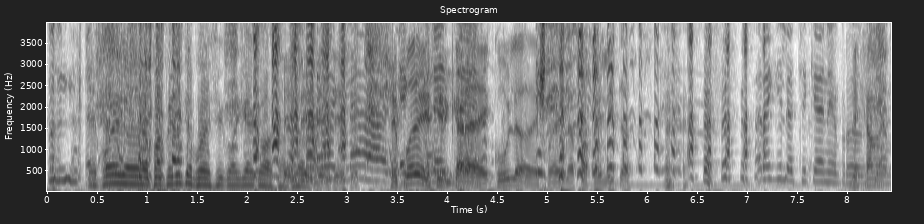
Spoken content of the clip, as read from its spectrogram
Después de lo de los papelitos puede decir cualquier cosa. Sí, sí, claro. sí, sí, sí. ¿Se puede decir cara de culo después de los papelitos? Para que lo chequean en Déjame, producción.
